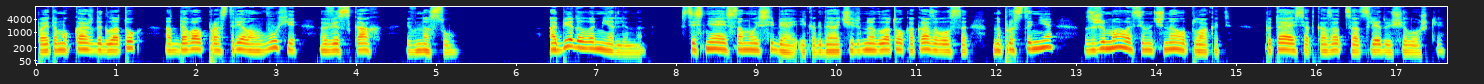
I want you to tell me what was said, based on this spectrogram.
поэтому каждый глоток отдавал прострелом в ухе, в висках и в носу. Обедала медленно, стесняясь самой себя, и когда очередной глоток оказывался на простыне, сжималась и начинала плакать, пытаясь отказаться от следующей ложки.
